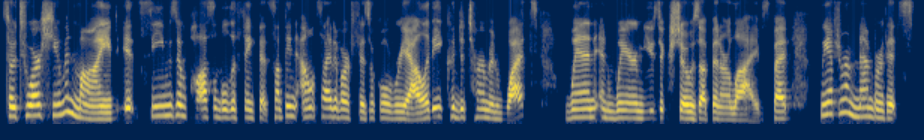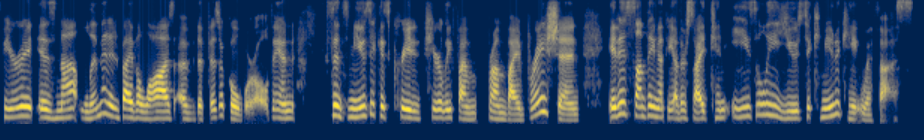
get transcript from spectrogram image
So, to our human mind, it seems impossible to think that something outside of our physical reality could determine what, when, and where music shows up in our lives. But we have to remember that spirit is not limited by the laws of the physical world. And since music is created purely from, from vibration, it is something that the other side can easily use to communicate with us.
